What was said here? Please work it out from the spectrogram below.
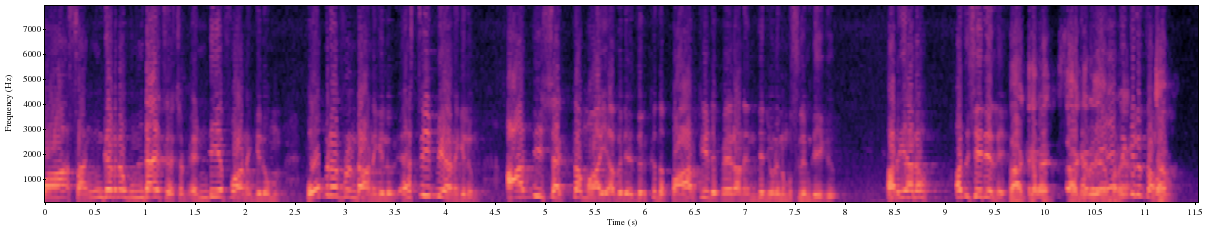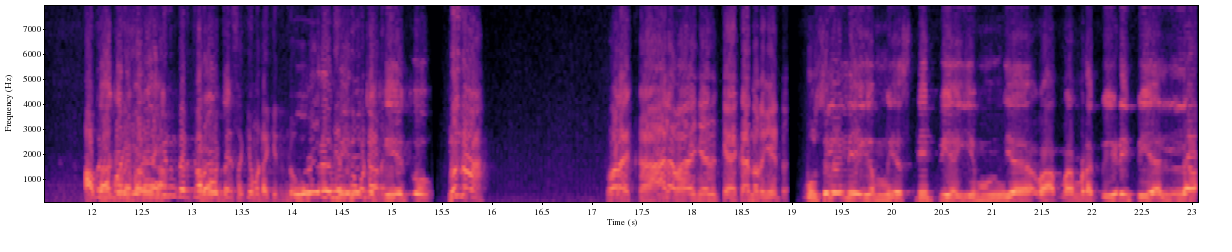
പാ- സംഘടന ഉണ്ടായ ശേഷം എൻ ഡി എഫ് ആണെങ്കിലും പോപ്പുലർ ഫ്രണ്ട് ആണെങ്കിലും എസ് ഡി പി ആണെങ്കിലും അതിശക്തമായി അവർ എതിർക്കുന്ന പാർട്ടിയുടെ പേരാണ് ഇന്ത്യൻ യൂണിയൻ മുസ്ലിം ലീഗ്. അറിയാലോ? അത് ശരിയല്ലേ? ഏതെങ്കിലും തവണ ഏതെങ്കിലും തരത്തിലുള്ള സഖ്യം ഉണ്ടാക്കിയിട്ടുണ്ടോ? കൊറേ കാലമായി ഞാൻ കേൾക്കാൻ തുടങ്ങിയിട്ട്. മുസ്ലിം ലീഗും എസ് ഡി പി ഐയും നമ്മുടെ പി ഡി പി എല്ലാ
